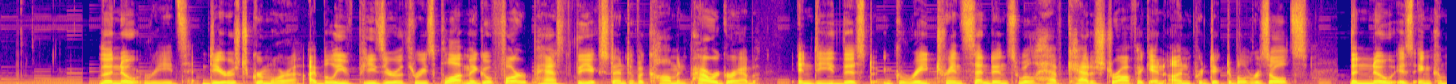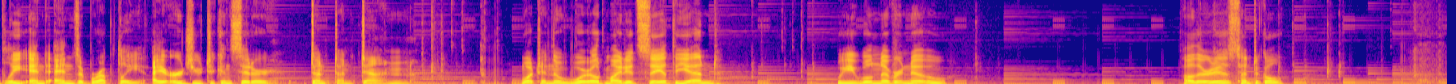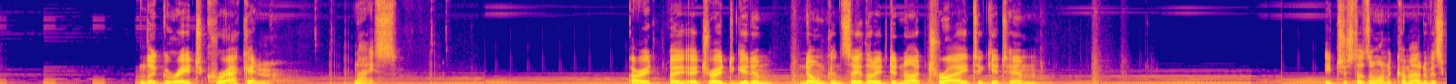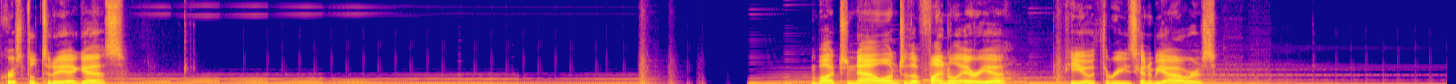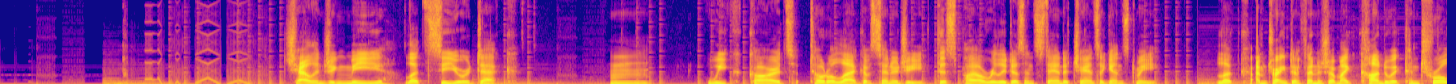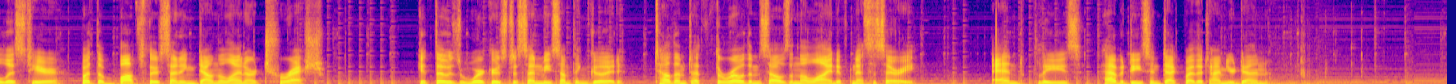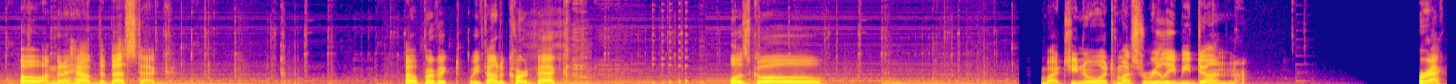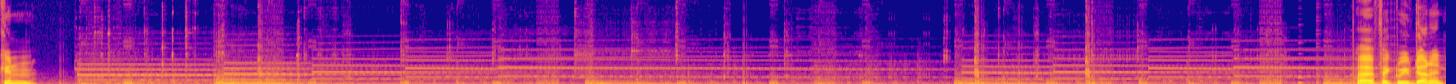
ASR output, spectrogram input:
The note reads, Dearest Grimora, I believe P03's plot may go far past the extent of a common power grab. Indeed, this great transcendence will have catastrophic and unpredictable results. The note is incomplete and ends abruptly. I urge you to consider... Dun dun dun. What in the world might it say at the end? We will never know. Oh, there it is, tentacle. The Great Kraken. Nice. Alright, I, I tried to get him. No one can say that I did not try to get him. He just doesn't want to come out of his crystal today, I guess. But now on to the final area. P03 is going to be ours. Challenging me? Let's see your deck. Hmm. Weak cards, total lack of synergy. This pile really doesn't stand a chance against me. Look, I'm trying to finish up my conduit control list here, but the bots they're sending down the line are trash. Get those workers to send me something good. Tell them to throw themselves on the line if necessary. And, please, have a decent deck by the time you're done. Oh, I'm gonna have the best deck. Oh, perfect. We found a card pack. Let's go. But you know what must really be done? Kraken. Perfect, we've done it.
